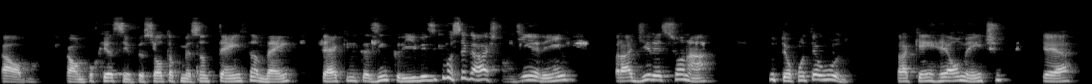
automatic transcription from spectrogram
calma. Calma, porque assim, o pessoal está começando, tem também técnicas incríveis e que você gasta um dinheirinho para direcionar o teu conteúdo para quem realmente quer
